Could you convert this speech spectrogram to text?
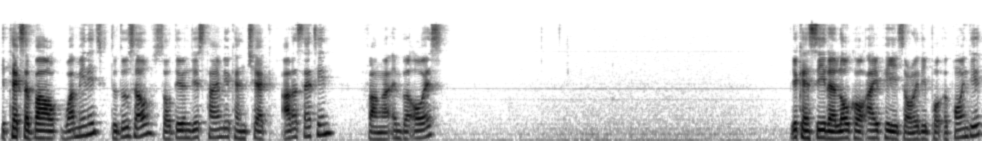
It takes about one minute to do so. So during this time, you can check other setting from uh, Amber OS. You can see the local IP is already appointed,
